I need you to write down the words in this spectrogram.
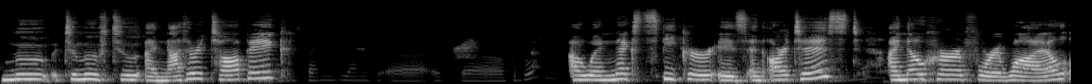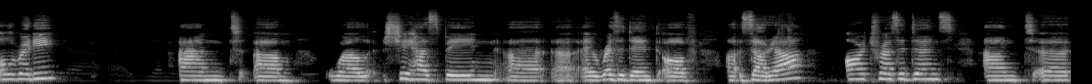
move to move to another topic. Our next speaker is an artist. I know her for a while already, and um, well, she has been uh, uh, a resident of uh, Zaria art residence, and uh,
